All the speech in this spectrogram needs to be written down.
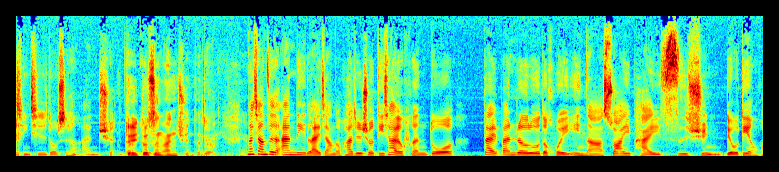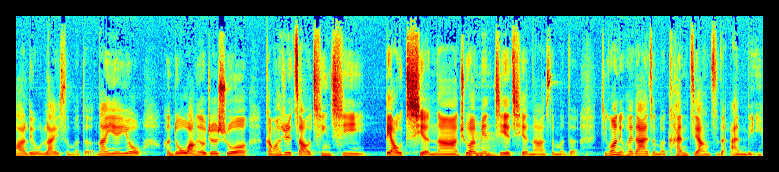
请，其实都是很安全的。对，都是很安全的啦。那像这个案例来讲的话，就是说底下有很多代办热络的回应啊，刷一排私讯、留电话、留赖什么的。那也有很多网友就是说，赶快去找亲戚。调钱啊，去外面借钱啊什么的，警官，你会大概怎么看这样子的案例？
